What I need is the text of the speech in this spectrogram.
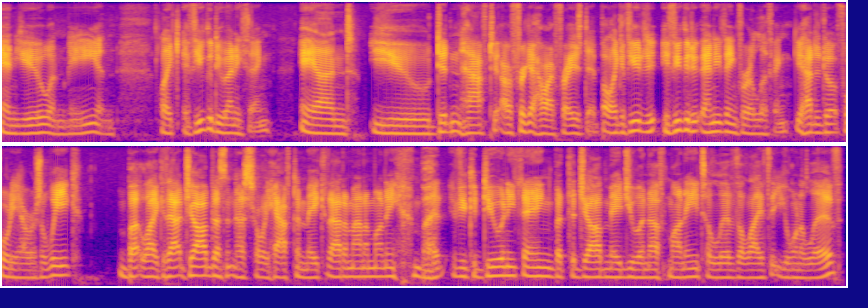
and you and me and like if you could do anything and you didn't have to I forget how I phrased it but like if you if you could do anything for a living you had to do it 40 hours a week but like that job doesn't necessarily have to make that amount of money but if you could do anything but the job made you enough money to live the life that you want to live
